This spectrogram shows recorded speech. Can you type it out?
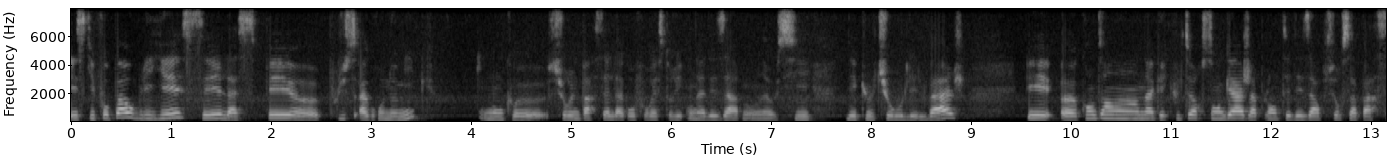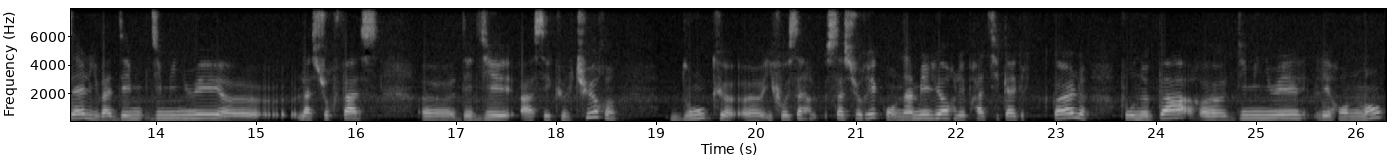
Et ce qu'il ne faut pas oublier, c'est l'aspect euh, plus agronomique. Donc, euh, sur une parcelle d'agroforesterie, on a des arbres, mais on a aussi des cultures ou de l'élevage. Et euh, quand un, agriculteur s'engage à planter des arbres sur sa parcelle, il va diminuer la surface dédiée à ces cultures. Donc, il faut s'assurer qu'on améliore les pratiques agricoles pour ne pas diminuer les rendements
